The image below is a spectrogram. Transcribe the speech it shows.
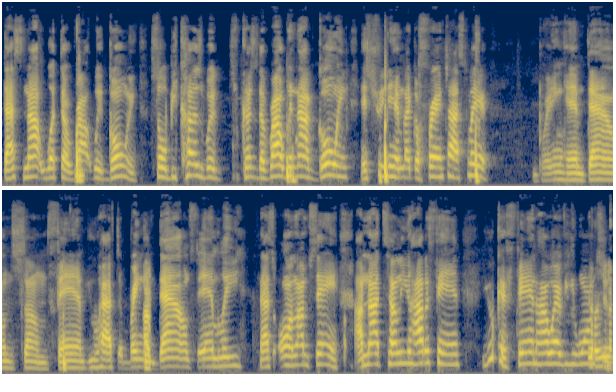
That's not what the route we're going. So because we're because the route we're not going is treating him like a franchise player. Bring him down some fam. You have to bring him down, family. That's all I'm saying. I'm not telling you how to fan. You can fan however you want to.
